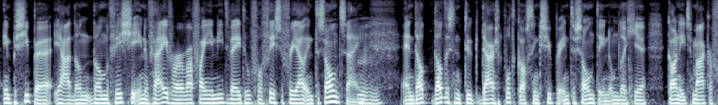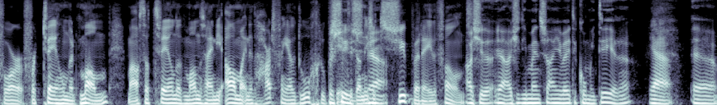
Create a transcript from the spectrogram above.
in principe, ja, dan, dan vis je in een vijver waarvan je niet weet hoeveel vissen voor jou interessant zijn. Mhm. En dat, dat is natuurlijk, daar is podcasting super interessant in. Omdat je kan iets maken voor, voor 200 man. Maar als dat 200 man zijn die allemaal in het hart van jouw doelgroep Precies, zitten, dan is ja. het super relevant. Als, je, ja, als je die mensen aan je weet te committeren. Ja, ehm,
